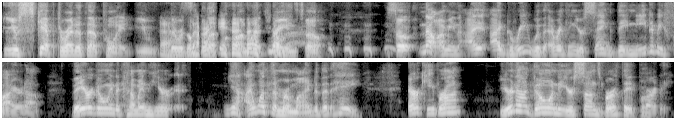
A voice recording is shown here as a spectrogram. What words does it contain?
you skipped right at that point. You oh, there was a blip on my screen. So so no, I mean I, I agree with everything you're saying. They need to be fired up. They are going to come in here. Yeah, I want them reminded that hey, Eric Ebron, you're not going to your son's birthday party.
